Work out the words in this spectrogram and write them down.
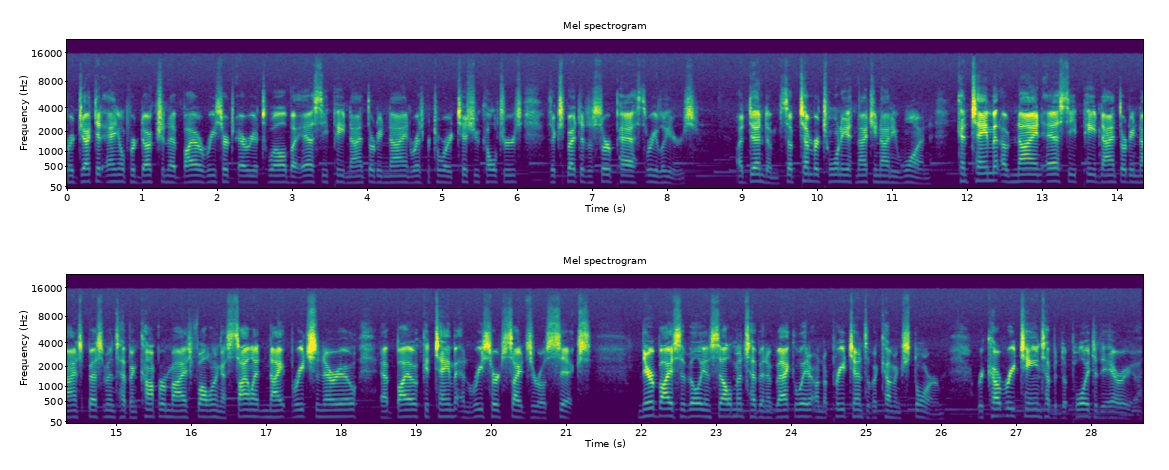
Projected annual production at Bioresearch Area 12 by SCP-939 respiratory tissue cultures is expected to surpass 3 liters. Addendum September 20, 1991 Containment of nine SCP-939 specimens have been compromised following a Silent Night breach scenario at Biocontainment and Research Site-06. Nearby civilian settlements have been evacuated on the pretense of a coming storm. Recovery teams have been deployed to the area.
